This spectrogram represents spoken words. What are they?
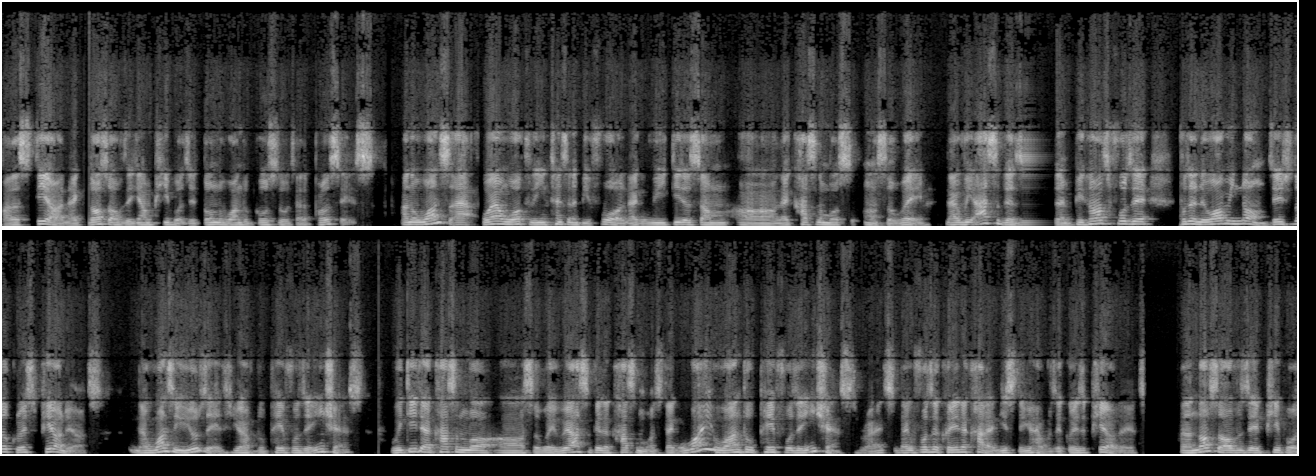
but still, like lots of the young people, they don't want to go through that process. And once I, when I worked in Tencent before, like we did some uh, like customer uh, survey, like we asked them because for the for the revolving loan, there's no grace period. Now once you use it, you have to pay for the insurance. We did a customer uh, survey. We asked the customers like why you want to pay for the insurance, right? So like for the credit card, at least you have the grace period. And lots of the people,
